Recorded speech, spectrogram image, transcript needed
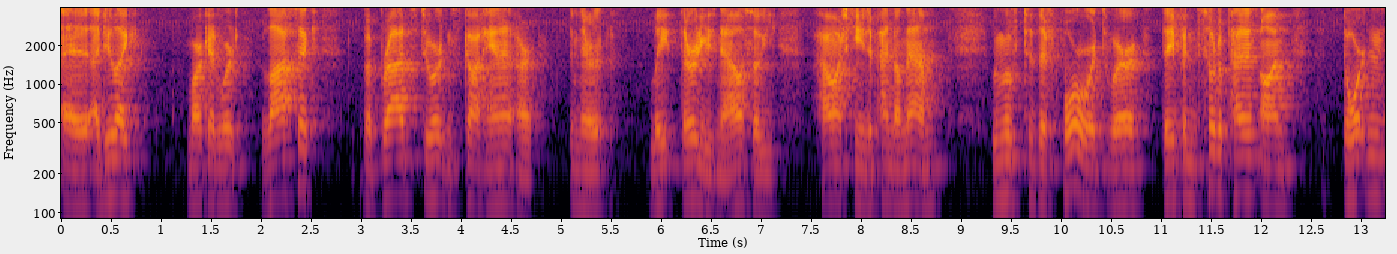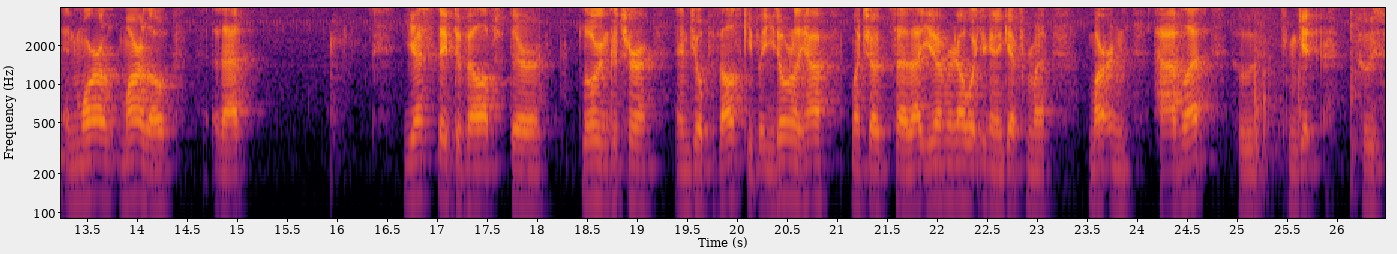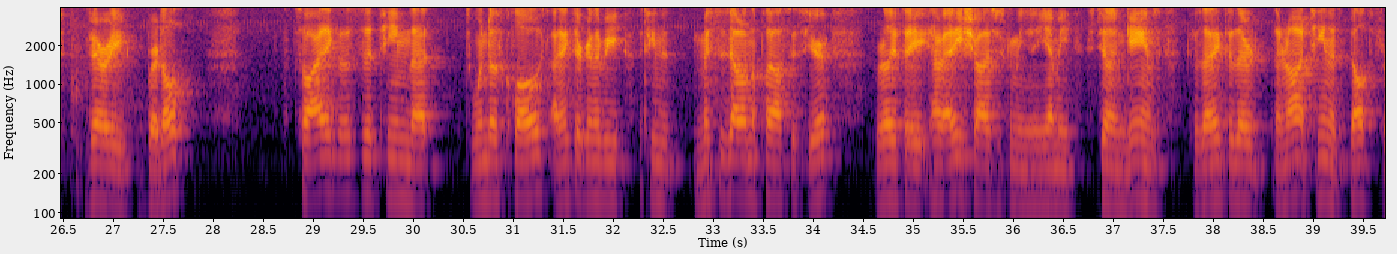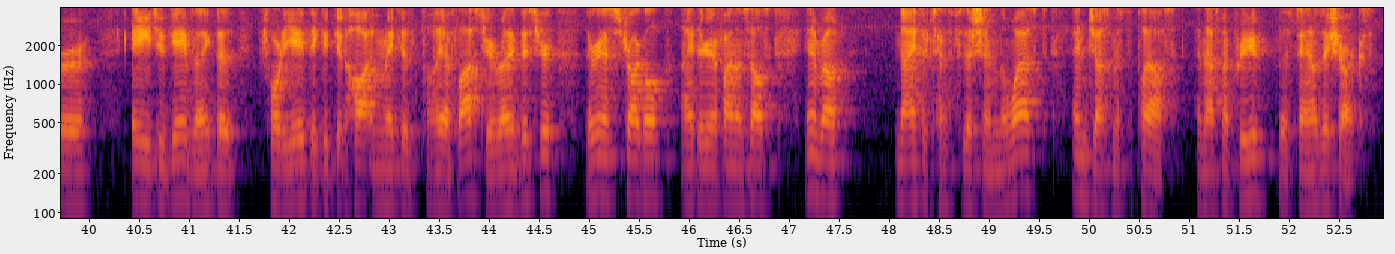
Uh, I do like Marc-Edouard Vlasic, but Brad Stuart and Scott Hannan are in their late 30s now, so how much can you depend on them? We move to the forwards where they've been so dependent on Thornton and Mar- Marleau that yes, they've developed their Logan Couture and Joe Pavelski, but you don't really have much outside of that. You never know what you're going to get from a Martin Havlat who can get who's very brittle. So I think this is a team that its window's closed. I think they're going to be a team that misses out on the playoffs this year. Really, if they have any shot, it's just going to be Niemi stealing games because I think that they're they're not a team that's built for 82 games. I think that 48 they could get hot and make the playoffs last year. But I think this year they're going to struggle. I think they're going to find themselves in about ninth or 10th position in the West and just miss the playoffs. And that's my preview for the San Jose Sharks.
